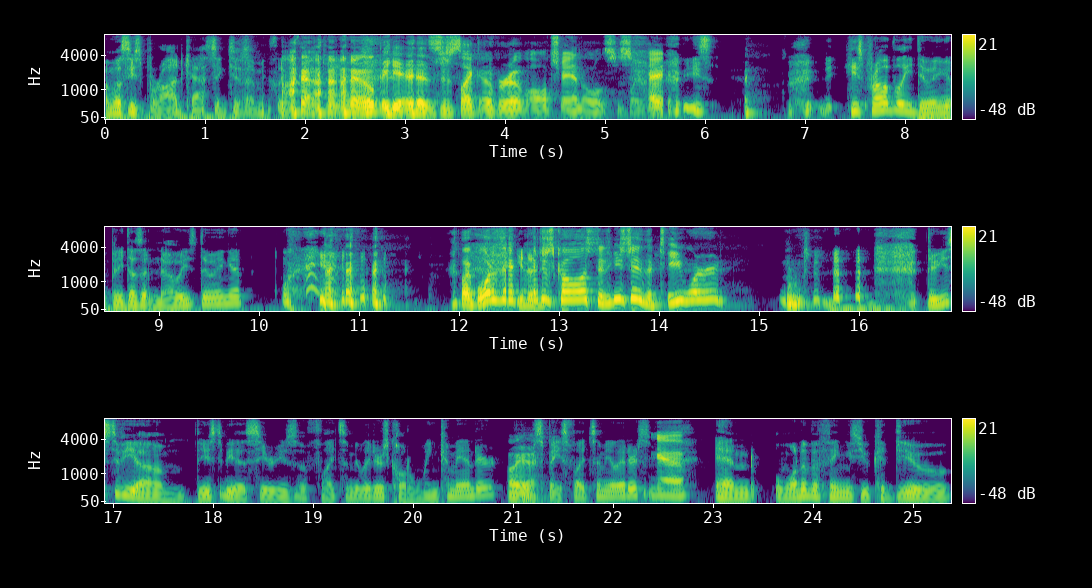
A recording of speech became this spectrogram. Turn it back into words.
unless he's broadcasting to them. He's like, I, "Fuck I hope he is just like over of all channels. Just like, hey, he's he's probably doing it, but he doesn't know he's doing it. like, what did that You guy know- just call us? Did he say the T word? there used to be um there used to be a series of flight simulators called Wing Commander. Oh, yeah. space flight simulators. yeah. And one of the things you could do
